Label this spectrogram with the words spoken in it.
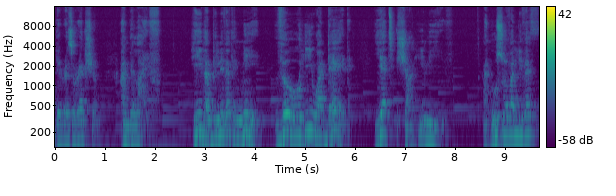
the resurrection and the life. He that believeth in me, though he were dead, yet shall he live. And whosoever liveth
